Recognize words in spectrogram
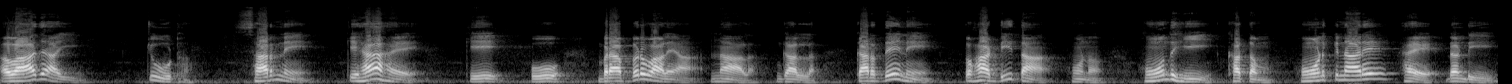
ਆਵਾਜ਼ ਆਈ। ਝੂਠ ਸਰ ਨੇ ਕਿਹਾ ਹੈ ਕਿ ਉਹ ਬਰਾਬਰ ਵਾਲਿਆਂ ਨਾਲ ਗੱਲ ਕਰਦੇ ਨੇ, ਤੁਹਾਡੀ ਤਾਂ ਹੁਣ ਹੋਂਦ ਹੀ ਖਤਮ ਹੋਣ ਕਿਨਾਰੇ ਹੈ ਡੰਡੀ।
